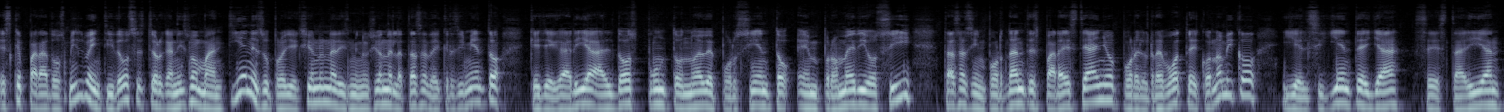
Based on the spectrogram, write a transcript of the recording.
es que para 2022 este organismo mantiene su proyección una disminución de la tasa de crecimiento que llegaría al 2.9% en promedio. Sí, tasas importantes para este año por el rebote económico y el siguiente ya se estarían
